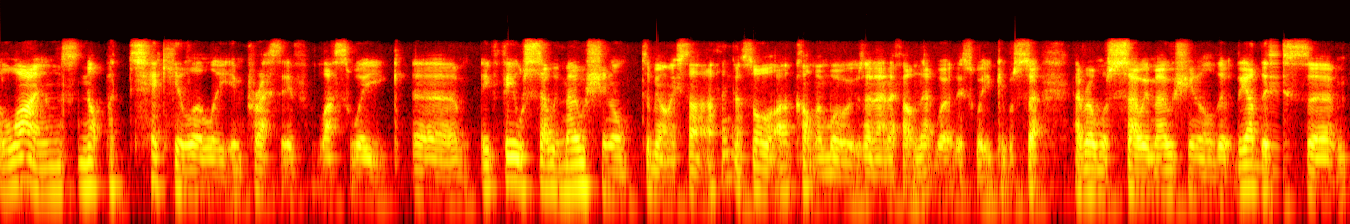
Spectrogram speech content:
The Lions not particularly impressive last week. Um, it feels so emotional, to be honest. I, think I saw. I can't remember it was an NFL Network this week. It was so, everyone was so emotional. They, they had this um,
